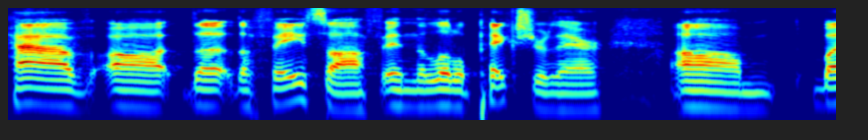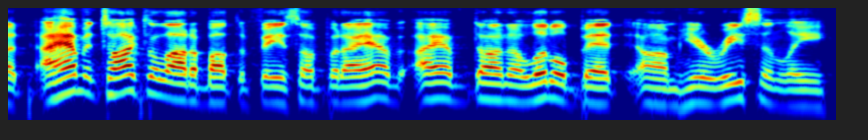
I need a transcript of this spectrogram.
have uh the the face off in the little picture there. Um, but I haven't talked a lot about the face off, but I have I have done a little bit um here recently,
